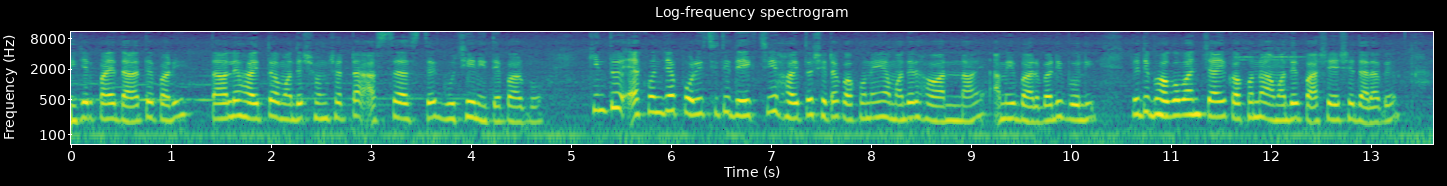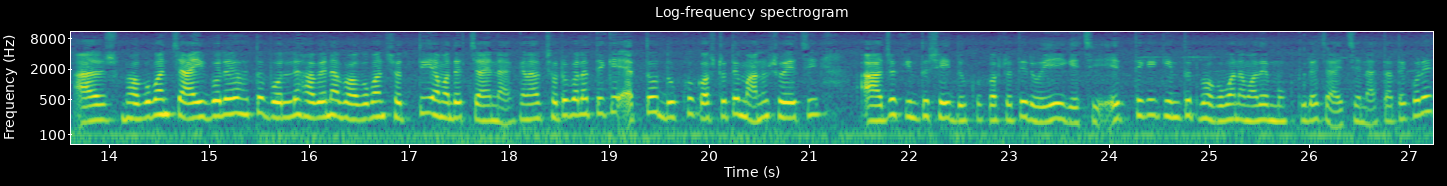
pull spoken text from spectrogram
নিজের পায়ে দাঁড়াতে পারি, তাহলে হয়তো আমাদের সংসারটা আস্তে আস্তে গুছিয়ে নিতে পারব। কিন্তু এখন যা পরিস্থিতি দেখছি, হয়তো সেটা কখনোই আমাদের হওয়ার নয়। আমি বারবারই বলি, যদি ভগবান চাই কখনো আমাদের পাশে এসে দাঁড়াবে। আর ভগবান চাই বলে হয়তো বললে হবে না, ভগবান সত্যিই আমাদের চায় না। কেন ছোটবেলা থেকে এত দুঃখ কষ্টতে মানুষ হয়েছি আজও কিন্তু সেই দুঃখ কষ্টতে রয়েই গেছি। এর থেকে কিন্তু ভগবান আমাদের মুখ তুলে চাইছে না। তাতে করে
